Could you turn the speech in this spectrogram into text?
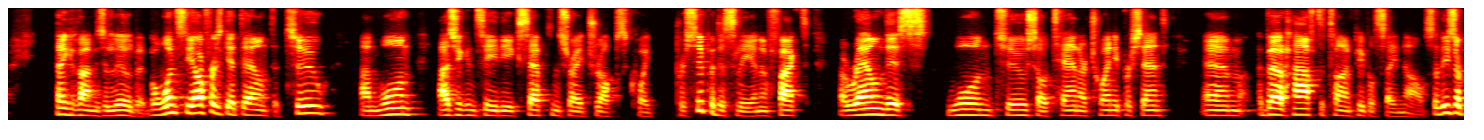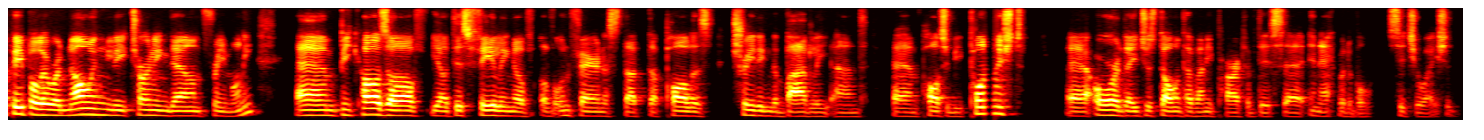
take advantage a little bit. But once the offers get down to two and one, as you can see, the acceptance rate drops quite precipitously. And in fact, around this one, two, so 10 or 20%, um, about half the time people say no. So these are people who are knowingly turning down free money um, because of you know this feeling of, of unfairness that, that Paul is treating them badly and um, Paul should be punished, uh, or they just don't have any part of this uh, inequitable situation.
